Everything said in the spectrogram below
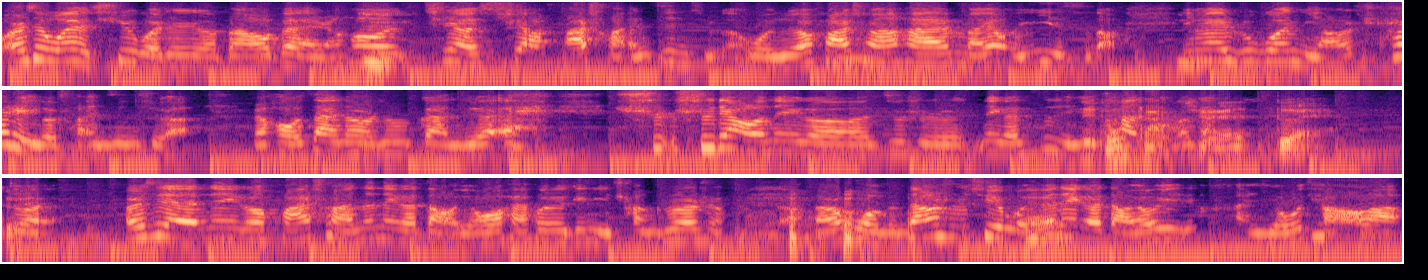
而且我也去过这个白鳌贝，然后是要是要划船进去的。我觉得划船还蛮有意思的，因为如果你要是开着一个船进去，然后在那儿就感觉哎，失失掉了那个就是那个自己去探索的感觉，对对。而且那个划船的那个导游还会给你唱歌什么的。反正我们当时去，我觉得那个导游已经很油条了。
